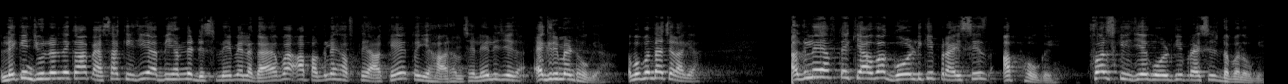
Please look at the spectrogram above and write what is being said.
लेकिन ज्वेलर ने कहा, आप ऐसा कीजिए, अभी हमने डिस्प्ले पे लगाया हुआ आप अगले हफ़्ते आके तो ये हार हमसे ले लीजिएगा। एग्रीमेंट हो गया। अब वो बंदा चला गया। अगले हफ़्ते क्या हुआ? गोल्ड की प्राइसेस अप हो गई। फ़र्ज़ कीजिए गोल्ड की प्राइसेस डबल हो गई।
